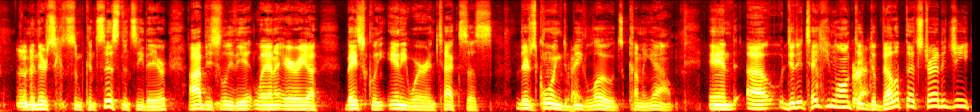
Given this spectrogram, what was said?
Mm-hmm. I mean, mm-hmm. there's some consistency there. Obviously, the Atlanta area, basically anywhere in Texas, there's going to be loads coming out. And uh, did it take you long Correct. to develop that strategy?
